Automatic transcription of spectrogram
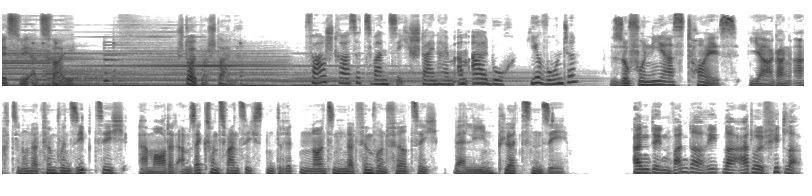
SWR 2 Stolpersteine Fahrstraße 20, Steinheim am Aalbuch. Hier wohnte Sophonias Theus, Jahrgang 1875, ermordet am 26.03.1945, Berlin-Plötzensee. An den Wanderredner Adolf Hitler.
